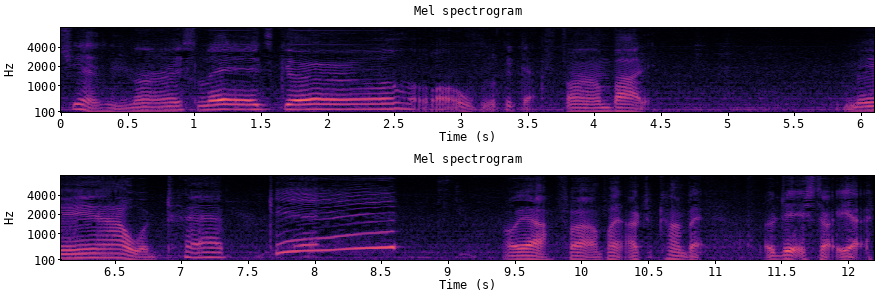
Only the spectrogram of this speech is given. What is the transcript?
She has nice legs, girl. Oh, look at that fine body. Man, I would tap it. Oh yeah, fine. I'm playing Arctic Combat. Or did it start yet?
